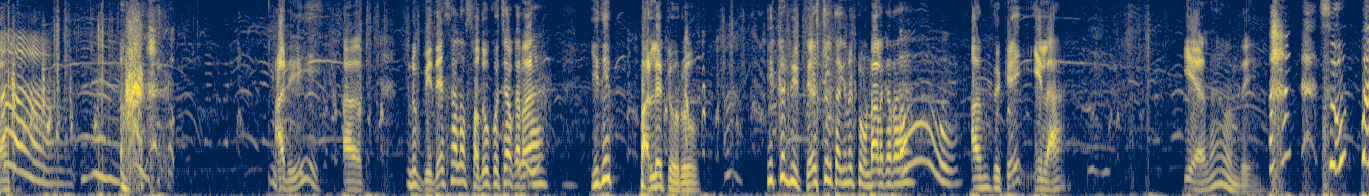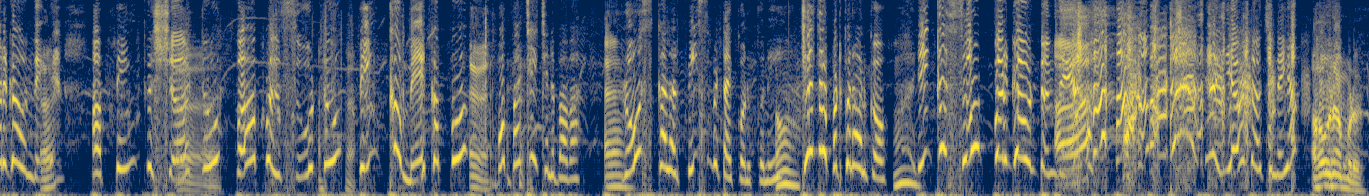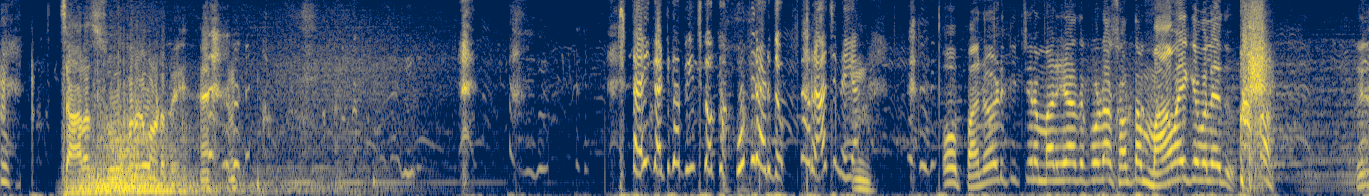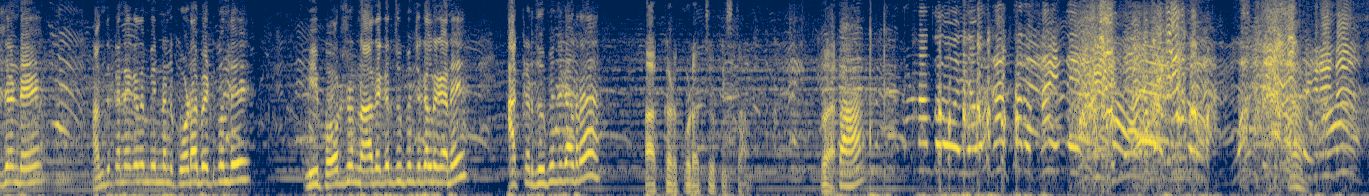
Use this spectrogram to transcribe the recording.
అది ఆ, నువ్వు విదేశాల్లో చదువుకొచ్చావు కదా? ఇది పల్లెటూరు. ఇక్కడ నీ టేస్ట్ తగినట్టు ఉండాలి కదా? అందుకే ఇలా ఎలా ఉంది? సూపర్గా ఉంది. ఆ? Pink shirt purple suit pink makeup ఓ పని ఇచ్చిన బావా. రోజ్ కలర్ పీస్ మిఠాయి కొనుక్కుని చేతిలో పట్టుకున్నావు అనుకో. ఇంకా సూపర్గా ఉంటుంది ఏమిటో వచ్చిందయ్యా అవునమ్ముడు. చాలా సూపర్గా ఉంటది. టై గట్టిగా పీంచుకోకు ఊపిరాడదు. రాచినయ్య ఓ పనోడికి ఇచ్చిన మర్యాద కూడా సొంత మావయ్యకి ఇవ్వలేదు. తెలుసండి? అందుకనే కదా మీరు నన్ను కూడా పెట్టుకుంది. మీ పౌరుషం నా దగ్గర చూపించగలరు కానీ అక్కడ చూపించగలరా? అక్కడ కూడా చూపిస్తాం. రా.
